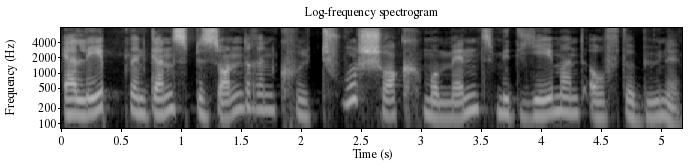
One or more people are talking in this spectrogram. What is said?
erlebt einen ganz besonderen Kulturschock-Moment mit jemand auf der Bühne.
